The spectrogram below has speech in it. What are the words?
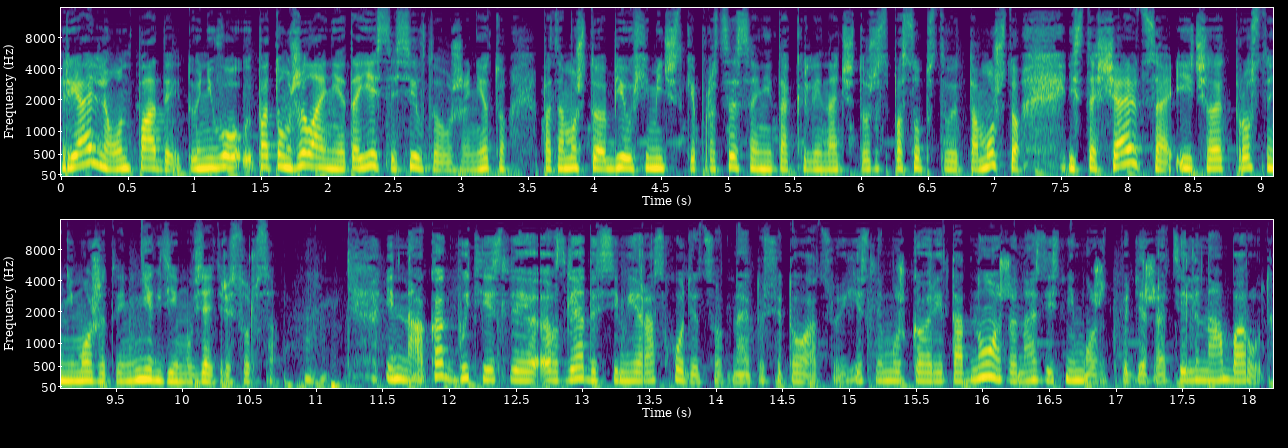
реально он падает. У него потом желание это есть, а сил-то уже нету, потому что биохимические процессы, они так или иначе тоже способствуют тому, что истощаются, и человек просто не может, негде ему взять ресурса. Инна, а как быть, если взгляды в семье расходятся вот на эту ситуацию? Если муж говорит одно, а жена здесь не может поддержать, или наоборот?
